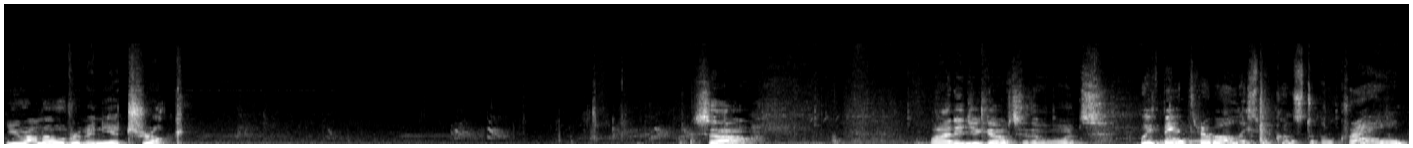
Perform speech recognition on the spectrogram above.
You ran over him in your truck. So, why did you go to the woods? We've been through all this with Constable Crane.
